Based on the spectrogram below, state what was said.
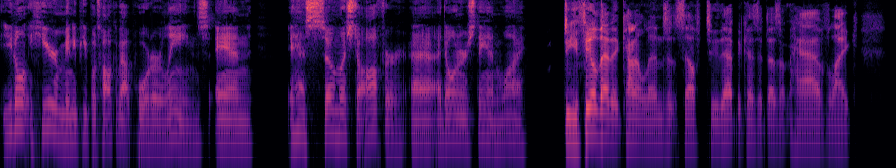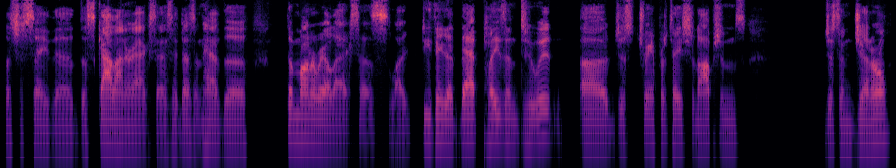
you don't hear many people talk about Port Orleans, and it has so much to offer. Uh, I don't understand why. Do you feel that it kind of lends itself to that because it doesn't have like, let's just say the the Skyliner access? It doesn't have the the monorail access. Like, do you think that that plays into it? uh, just transportation options, just in general?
